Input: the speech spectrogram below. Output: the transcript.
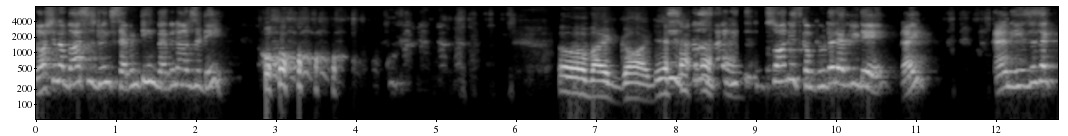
Roshan Abbas is doing 17 webinars a day. oh my god These brothers, like, he just puts on his computer every day, right? And he's just like,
